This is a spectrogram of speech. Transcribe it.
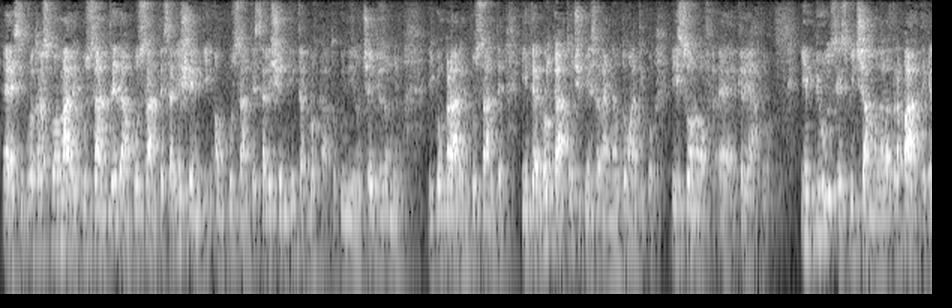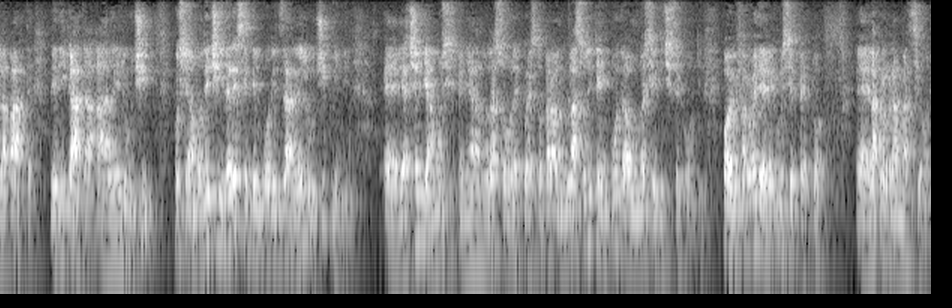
eh, si può trasformare il pulsante da un pulsante sali-scendi a un pulsante sali-scendi interbloccato, quindi non c'è bisogno di comprare un pulsante interbloccato, ci penserà in automatico il Sonoff eh, crearlo. In più, se switchiamo dall'altra parte, che è la parte dedicata alle luci, possiamo decidere se temporizzare le luci, quindi eh, le accendiamo e si spegneranno da sole, questo però in un lasso di tempo da 1 ai 16 secondi. Poi vi farò vedere come si effettua eh, la programmazione.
